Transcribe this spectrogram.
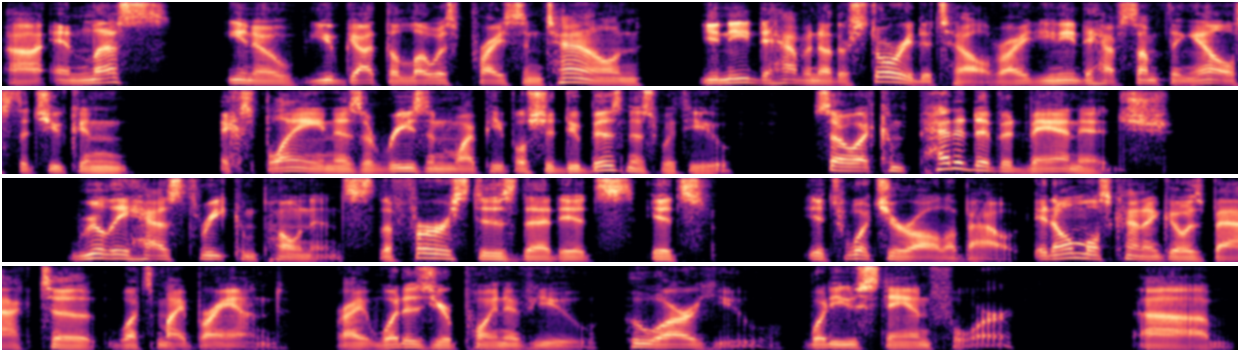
Uh, unless, you know, you've got the lowest price in town, you need to have another story to tell, right? You need to have something else that you can explain as a reason why people should do business with you. So a competitive advantage really has three components. The first is that it's it's it's what you're all about. It almost kind of goes back to what's my brand, right? What is your point of view? Who are you? What do you stand for? Um,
